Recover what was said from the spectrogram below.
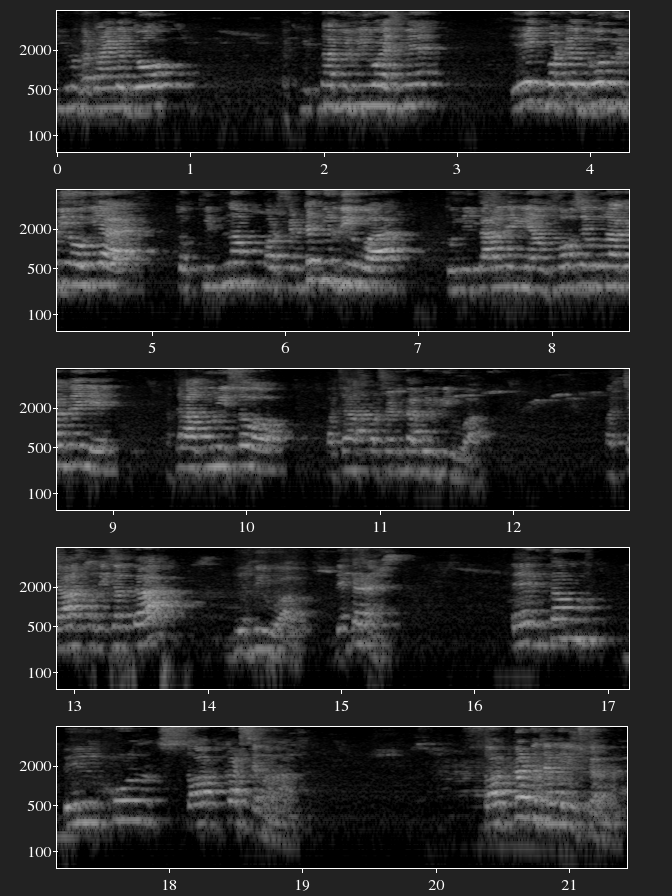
तीन में घटाएँगे? दो। तो कितना वृद्धि हुआ इसमें? एक बटे दो वृद्धि हो गया है तो कितना परसेंटेज वृद्धि हुआ तो निकालने के लिए हम सौ से गुना कर देंगे। पचास दूनी सौ पचास परसेंट का वृद्धि हुआ। पचास प्रतिशत का वृद्धि हुआ। देख रहे हैं? एकदम बिल्कुल शॉर्टकट से बनाना शॉर्टकट मेथड का यूज़ करना।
